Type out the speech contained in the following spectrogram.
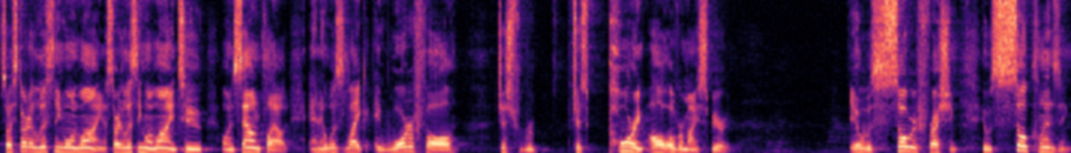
So I started listening online. I started listening online to on SoundCloud, and it was like a waterfall, just just pouring all over my spirit. It was so refreshing. It was so cleansing.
